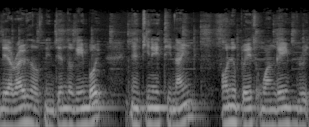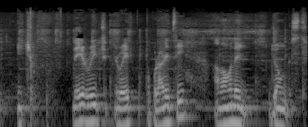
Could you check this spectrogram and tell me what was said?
the arrival of Nintendo Game Boy in 1989 only played one game each. They reached great popularity among the youngest.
